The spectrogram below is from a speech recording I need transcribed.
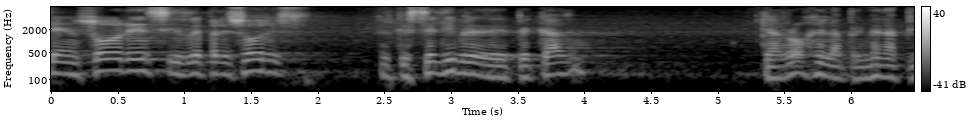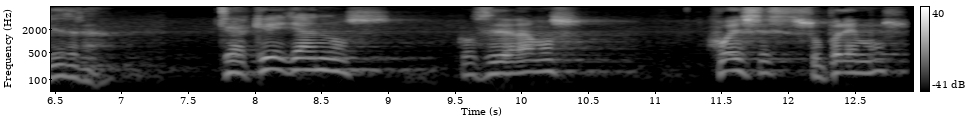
censores y represores. El que esté libre de pecado, que arroje la primera piedra. Que aquí ya nos consideramos jueces supremos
